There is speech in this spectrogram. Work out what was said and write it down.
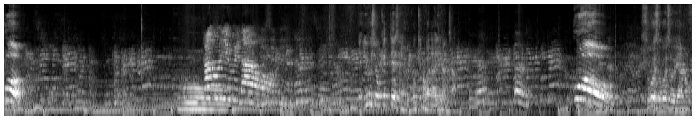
おおお勝決定戦よりこっちの方が大事なんちゃう？うん。うん。うお！すごいすごいそう矢野おおこ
